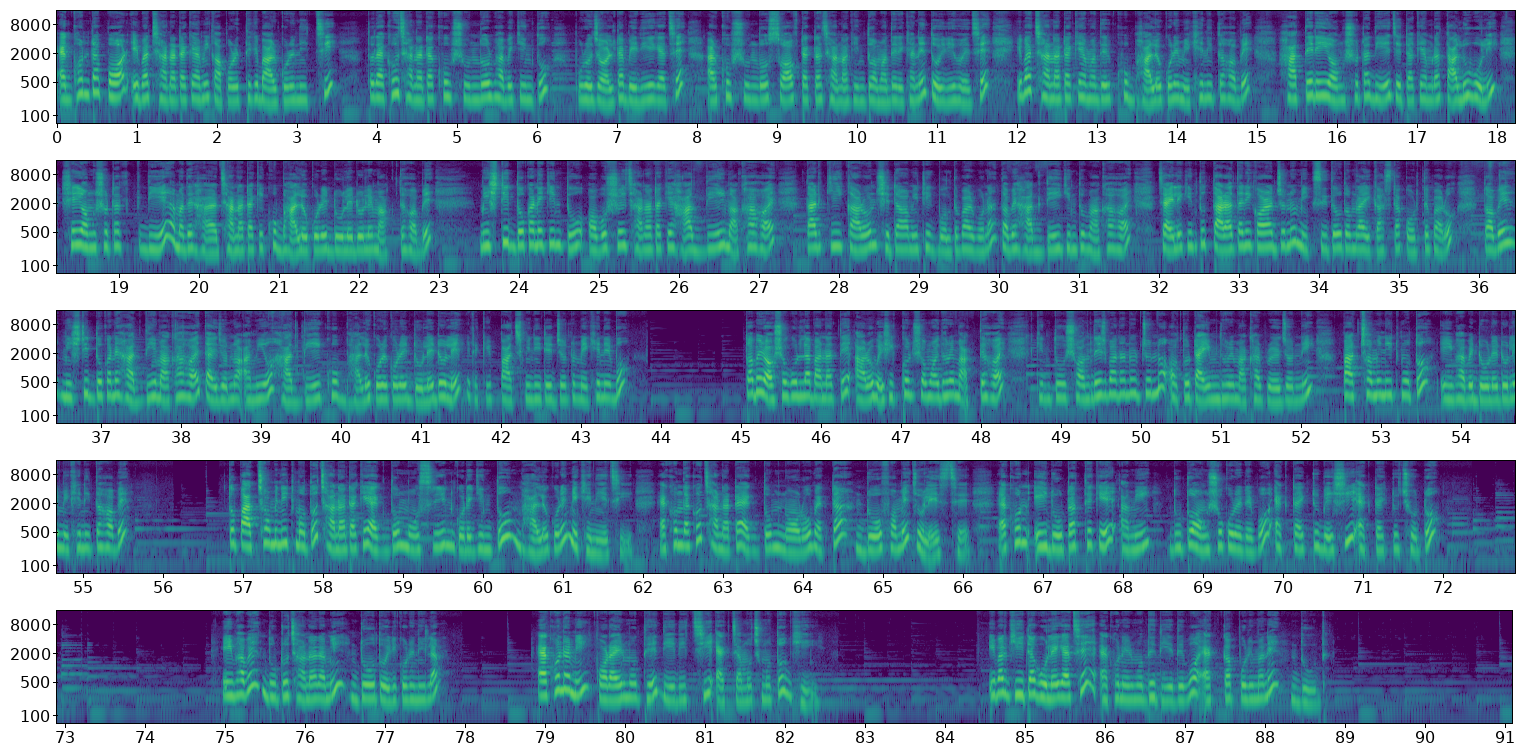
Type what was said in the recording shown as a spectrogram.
এক ঘণ্টা পর এবার ছানাটাকে আমি কাপড়ের থেকে বার করে নিচ্ছি। তো দেখো ছানাটা খুব সুন্দরভাবে কিন্তু পুরো জলটা বেরিয়ে গেছে আর খুব সুন্দর সফট একটা ছানা কিন্তু আমাদের এখানে তৈরি হয়েছে। এবার ছানাটাকে আমাদের খুব ভালো করে মেখে নিতে হবে। হাতের এই অংশটা দিয়ে যেটাকে আমরা তালু বলি, সেই অংশটা দিয়ে আমাদের ছানাটাকে খুব ভালো করে ডোলে ডোলে মাখতে হবে। মিষ্টির দোকানে কিন্তু অবশ্যই ছানাটাকে হাত দিয়েই মাখা হয়। তার কি কারণ সেটা আমি ঠিক বলতে পারব না, তবে হাত দিয়েই কিন্তু মাখা হয়। চাইলে কিন্তু তাড়াতাড়ি করার জন্য মিক্সিতেও তোমরা এই কাজটা করতে পারো। তবে মিষ্টির দোকানে হাত দিয়ে মাখা হয়, তাই জন্য আমিও হাত দিয়েই খুব ভালো করে করে ডোলে ডোলে এটাকে পাঁচ মিনিটের জন্য মেখে নেব। তবে রসগোল্লা বানাতে আরও বেশিক্ষণ সময় ধরে মাখতে হয়, কিন্তু সন্দেশ বানানোর জন্য অত টাইম ধরে মাখার প্রয়োজন নেই। পাঁচ ছ মিনিট মতো এইভাবে ডোলে ডোলে মেখে নিতে হবে। তো পাঁচ ছ মিনিট মতো ছানাটাকে একদম মসৃণ করে কিন্তু ভালো করে মেখে নিয়েছি। এখন দেখো ছানাটা একদম নরম একটা ডো ফর্মে চলে এসছে। এখন এই ডোটার থেকে আমি দুটো অংশ করে নেব, একটা একটু বেশি, একটা একটু ছোটো। এইভাবে দুটো ছানার আমি ডো তৈরি করে নিলাম। এখন আমি কড়াইয়ের মধ্যে দিয়ে দিচ্ছি এক চামচ মতো ঘি। এবার ঘিটা গলে গেছে, এখন এর মধ্যে দিয়ে দেব এক কাপ পরিমাণে দুধ।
